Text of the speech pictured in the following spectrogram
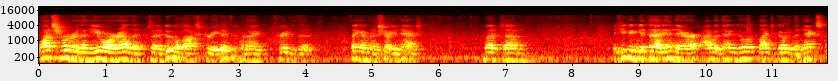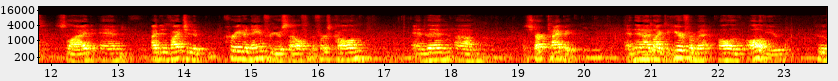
a lot shorter than the URL that uh, Google Docs created when I created the thing I'm going to show you next. But um, if you can get that in there, I would then go, like to go to the next slide, and I'd invite you to create a name for yourself in the first column, and then um, start typing. And then I'd like to hear from it, all of, all of you who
